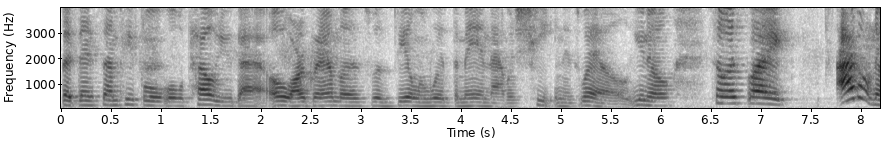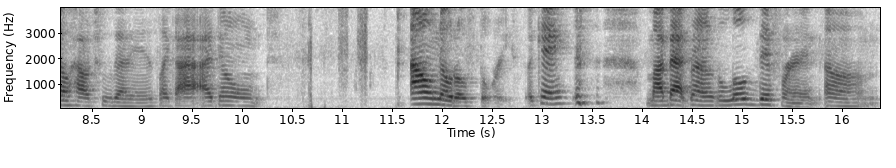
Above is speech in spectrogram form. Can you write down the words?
But then some people will tell you that, oh, our grandmas was dealing with the man that was cheating as well, you know? So it's like, I don't know how true that is. Like, I, I don't, I don't know those stories, okay? My background is a little different. Um,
